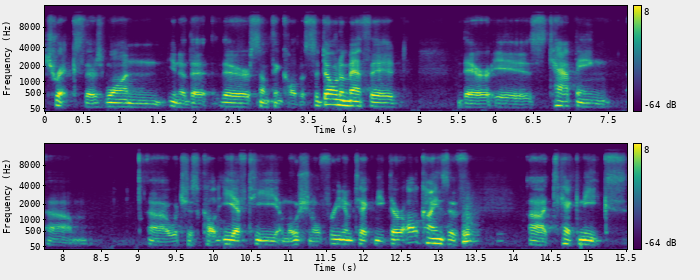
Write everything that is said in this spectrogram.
tricks. There's one, you know, that there's something called the Sedona method. There is tapping, um, uh, which is called EFT, emotional freedom technique. There are all kinds of uh, techniques.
